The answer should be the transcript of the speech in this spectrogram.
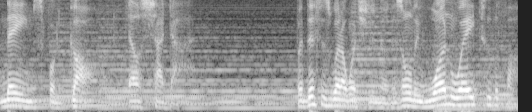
names for God, El Shaddai. But this is what I want you to know there's only one way to the Father,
